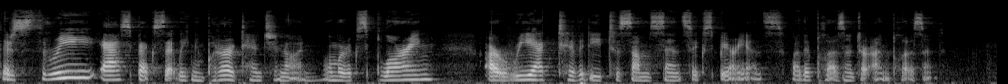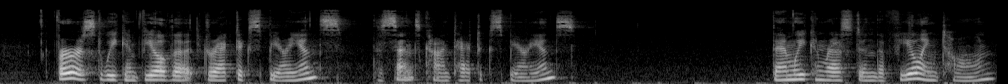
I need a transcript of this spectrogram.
there's three aspects that we can put our attention on when we're exploring our reactivity to some sense experience, whether pleasant or unpleasant. First, we can feel the direct experience, the sense contact experience. Then we can rest in the feeling tone.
